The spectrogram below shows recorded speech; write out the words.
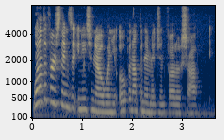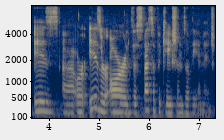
One of the first things that you need to know when you open up an image in Photoshop is uh, or is or are the specifications of the image.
